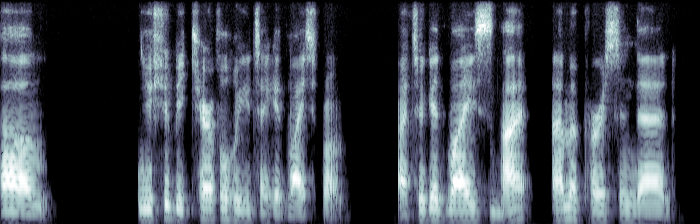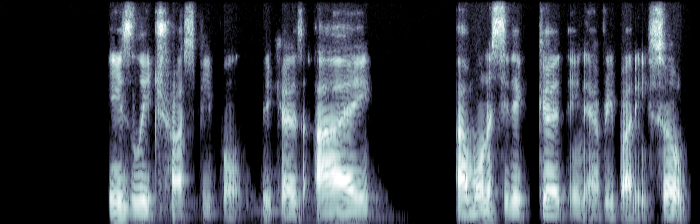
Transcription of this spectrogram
um you should be careful who you take advice from i took advice mm-hmm. i i'm a person that easily trust people because I I want to see the good in everybody. So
